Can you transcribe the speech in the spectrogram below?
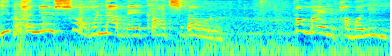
nipa ne nhwɛ ɔho no a meka akyerɛ wo no ɔma yɛ nipa bɔne ni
